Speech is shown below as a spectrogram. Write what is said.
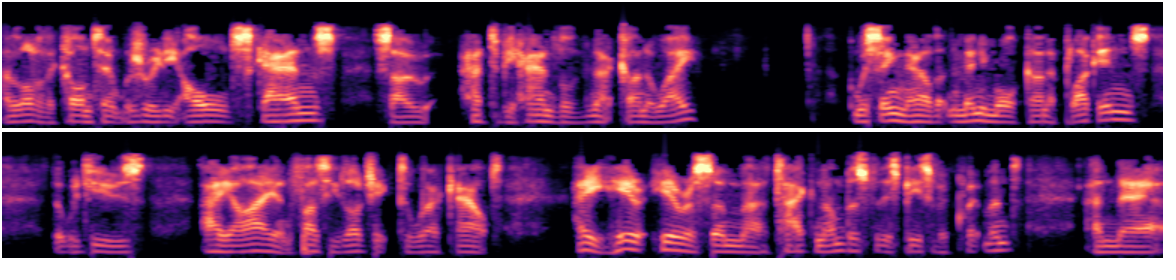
and a lot of the content was really old scans, so had to be handled in that kind of way. We're seeing now that many more kind of plugins that would use AI and fuzzy logic to work out, hey, here, here are some uh, tag numbers for this piece of equipment, and they're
